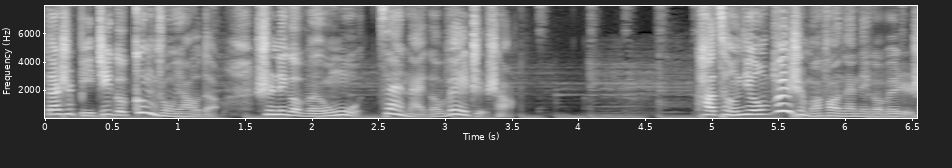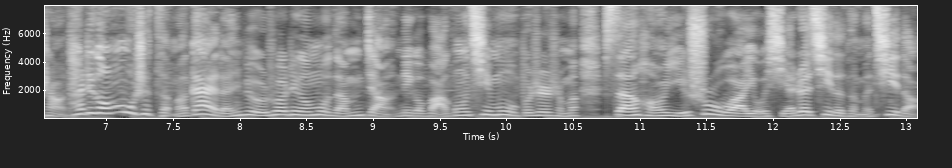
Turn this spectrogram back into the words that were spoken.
但是比这个更重要的是那个文物在哪个位置上，它曾经为什么放在那个位置上？它这个墓是怎么盖的？你比如说这个墓，咱们讲那个瓦工砌墓，不是什么三横一竖啊，有斜着砌的，怎么砌的？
